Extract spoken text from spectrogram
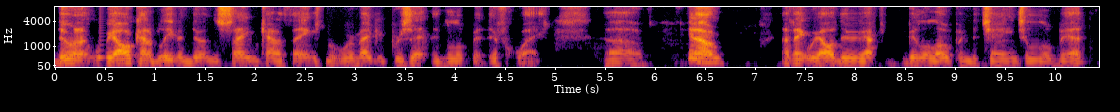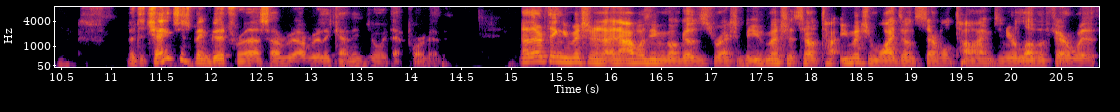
doing it. We all kind of believe in doing the same kind of things, but we're maybe presenting it a little bit different way. Uh, you know, I think we all do have to be a little open to change a little bit. But the change has been good for us. I, re- I really kind of enjoyed that part of it. Now, the other thing you mentioned, and I wasn't even going to go this direction, but you've mentioned several times. You mentioned wide zone several times, and your love affair with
